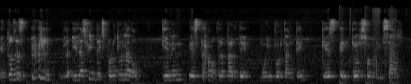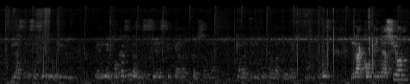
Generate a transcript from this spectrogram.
Entonces, y las fintechs, por otro lado, tienen esta otra parte muy importante que es el personalizar las necesidades, el, enfocarse en las necesidades que cada persona, cada cliente pueda tener. Entonces, la combinación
